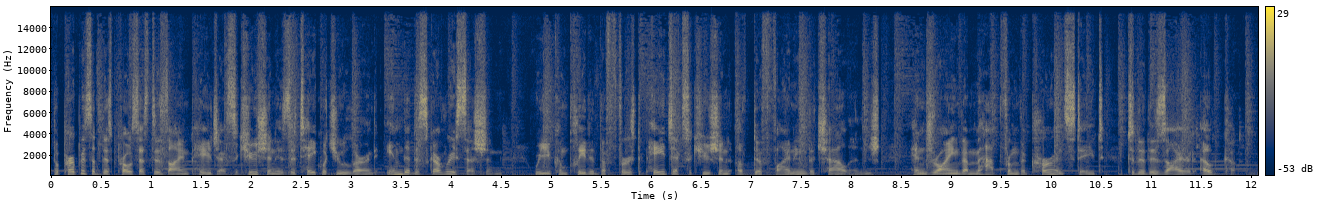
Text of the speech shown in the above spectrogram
The purpose of this process design page execution is to take what you learned in the discovery session, where you completed the first page execution of defining the challenge and drawing the map from the current state to the desired outcome.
